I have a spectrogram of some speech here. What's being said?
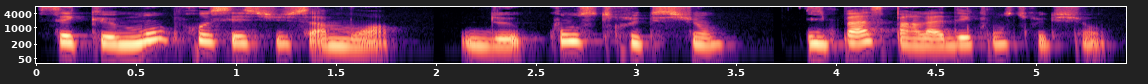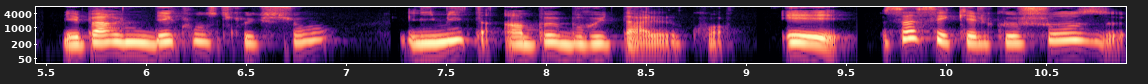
c'est que mon processus à moi de construction, il passe par la déconstruction, mais par une déconstruction limite un peu brutale, quoi. Et ça, c'est quelque chose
